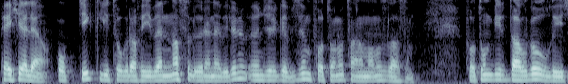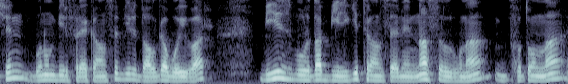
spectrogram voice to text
Pekala optik litografiyi ben nasıl öğrenebilirim? Öncelikle bizim fotonu tanımamız lazım. Foton bir dalga olduğu için bunun bir frekansı, bir dalga boyu var. Biz burada bilgi transferini nasıl buna fotonla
